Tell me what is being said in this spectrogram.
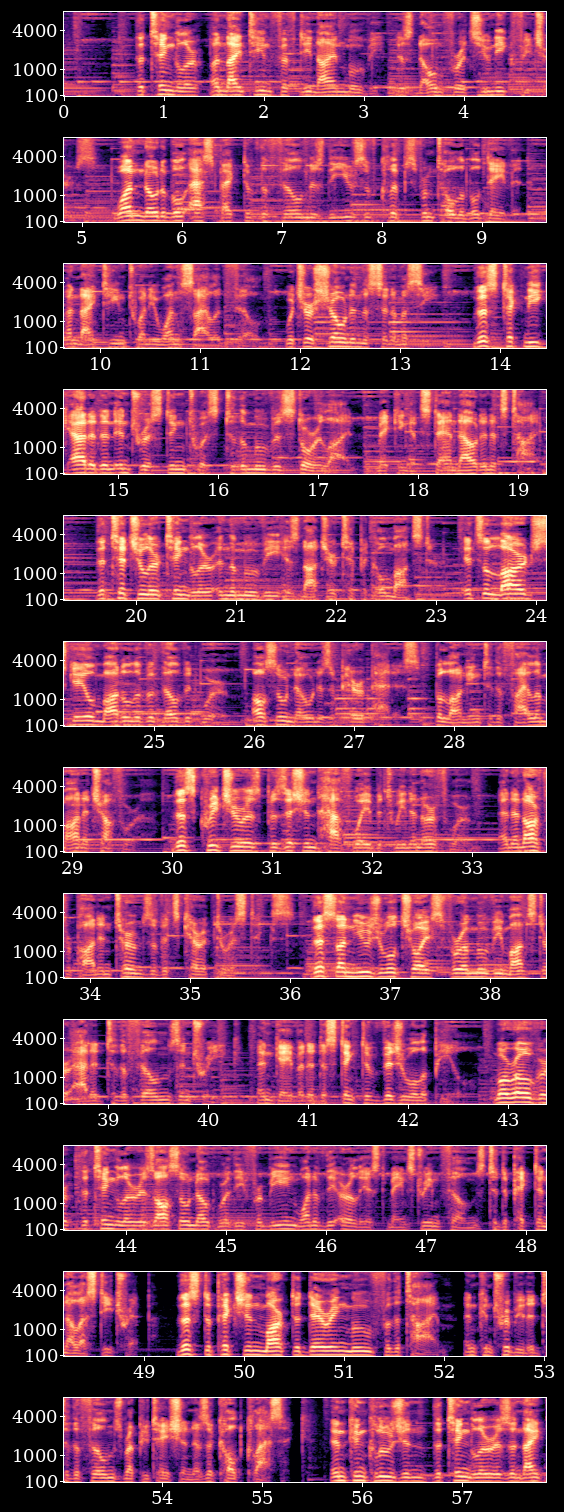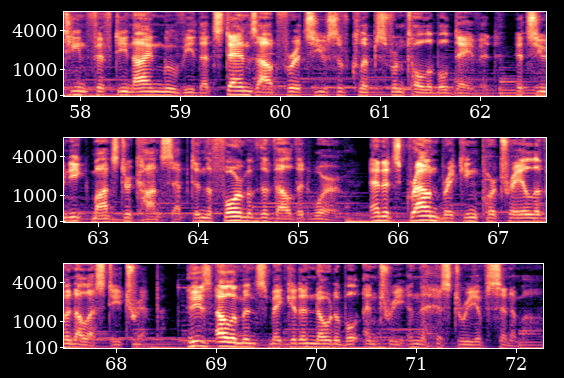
The Tingler, a 1959 movie, is known for its unique features. One notable aspect of the film is the use of clips from Tol'able David, a 1921 silent film, which are shown in the cinema scene. This technique added an interesting twist to the movie's storyline, making it stand out in its time. The titular Tingler in the movie is not your typical monster. It's a large scale model of a velvet worm, also known as a peripatus, belonging to the phylum Onychophora. This creature is positioned halfway between an earthworm and an arthropod in terms of its characteristics. This unusual choice for a movie monster added to the film's intrigue and gave it a distinctive visual appeal. Moreover, The Tingler is also noteworthy for being one of the earliest mainstream films to depict an LSD trip. This depiction marked a daring move for the time and contributed to the film's reputation as a cult classic. In conclusion, The Tingler is a 1959 movie that stands out for its use of clips from Tol'able David, its unique monster concept in the form of the velvet worm, and its groundbreaking portrayal of an LSD trip. These elements make it a notable entry in the history of cinema.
